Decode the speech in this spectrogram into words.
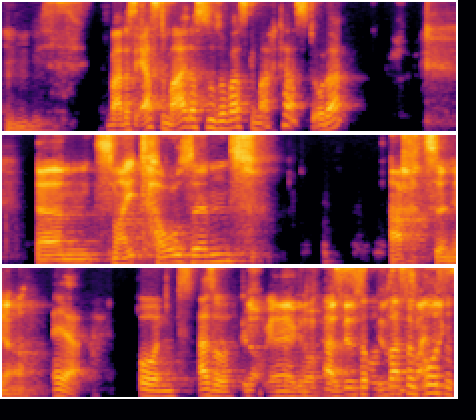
Mhm. War das erste Mal, dass du sowas gemacht hast, oder? Ähm, 2018, ja. Ja. Und also. Genau, ja, ja genau. Also was, so, was so großes,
